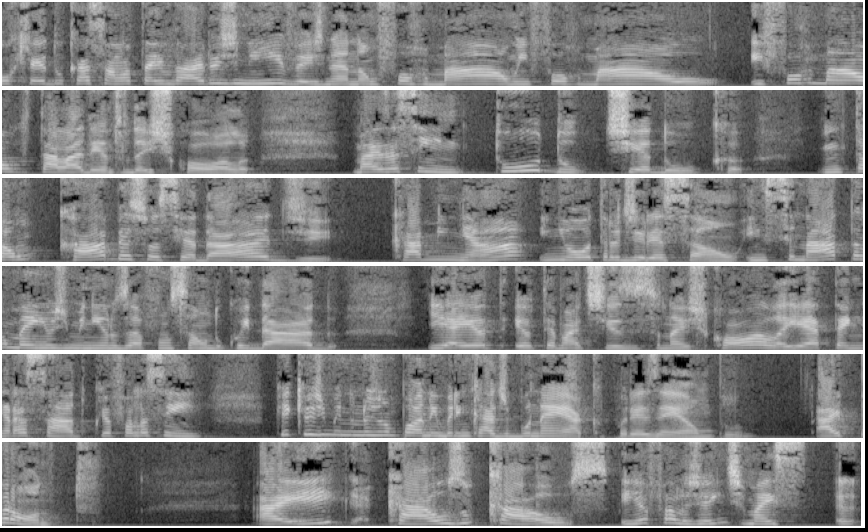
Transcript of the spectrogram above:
Porque a educação ela está em vários níveis, né? Não formal, informal e formal que está lá dentro da escola. Mas assim, tudo te educa. Então, cabe à sociedade caminhar em outra direção, ensinar também os meninos a função do cuidado. E aí eu, eu tematizo isso na escola e é até engraçado, porque eu falo assim, por que, que os meninos não podem brincar de boneca, por exemplo? Aí pronto. Aí causa o caos. E eu falo, gente, mas eh,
